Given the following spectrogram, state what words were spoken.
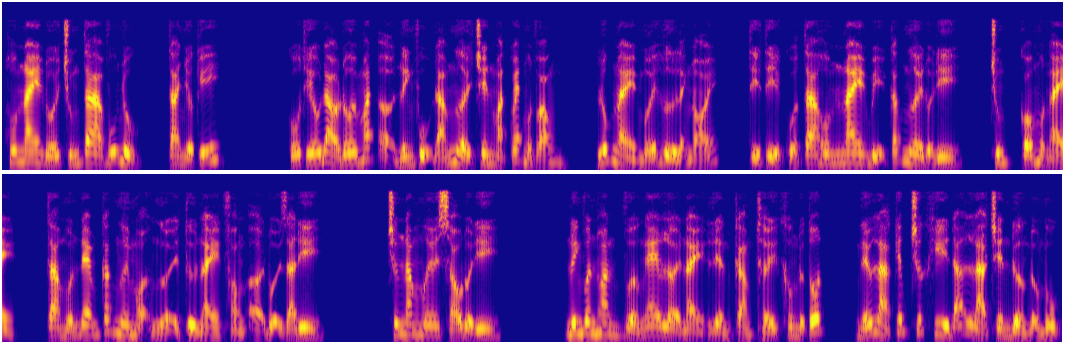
hôm nay đối chúng ta vũ nhục, ta nhớ kỹ. Cố thiếu đào đôi mắt ở ninh phụ đám người trên mặt quét một vòng, lúc này mới hừ lạnh nói, tỷ tỷ của ta hôm nay bị các ngươi đuổi đi, chung có một ngày, ta muốn đem các ngươi mọi người từ này phòng ở đuổi ra đi. chương 56 đuổi đi. Ninh Vân Hoan vừa nghe lời này liền cảm thấy không được tốt, nếu là kiếp trước khi đã là trên đường đầu mục,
